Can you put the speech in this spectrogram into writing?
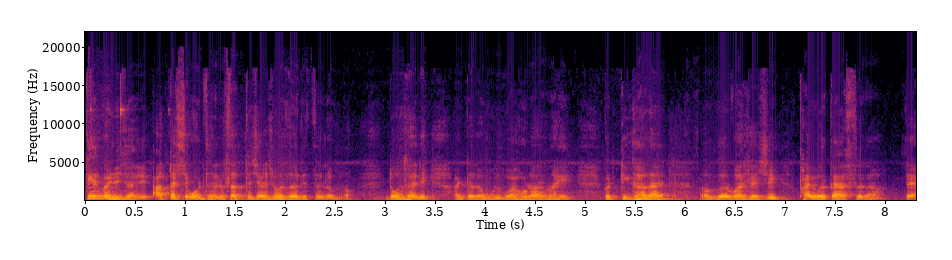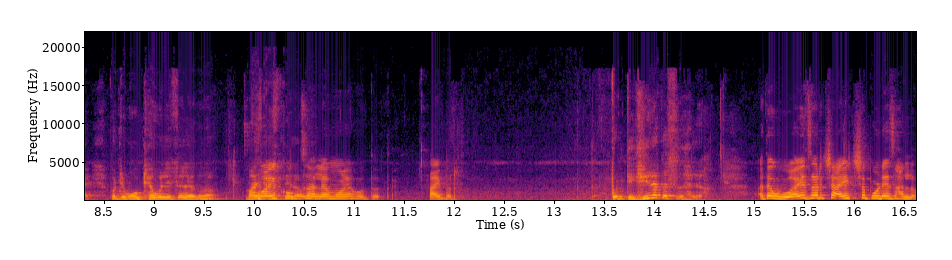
तीन बहिणी झाले. आता शेवट झालं सत्तेचाळीस वर्ष झाले ते लग्न. दोन झाले. आणि त्याला मुलगा होणार नाही. कारण तिघांना अं, गर्भाशयाची फायबर काय असतं ना ते. पण ते मोठ्या मुलीचं लग्न माझ्या खूप. झाल्यामुळे होतं ते फायबर पण तिघीला कसं झालं? आता वय जर चाळीसच्या पुढे झालं.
